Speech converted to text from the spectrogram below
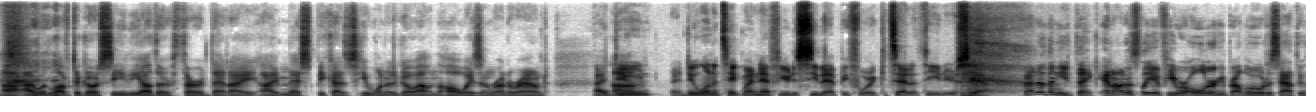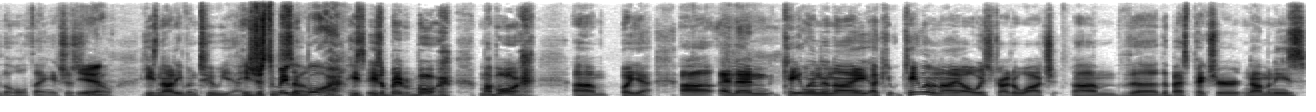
Uh, I would love to go see the other third that I, I missed because he wanted to go out in the hallways and run around. I do um, I do want to take my nephew to see that before it gets out of theaters. Yeah, better than you'd think. And honestly, if he were older, he probably would have sat through the whole thing. It's just you know he's not even two yet. He's just a baby So, boy. He's he's a baby boy, my boy. Um, but yeah, uh, and then Caitlin and I, uh, Caitlin and I always try to watch um, the the Best Picture nominees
